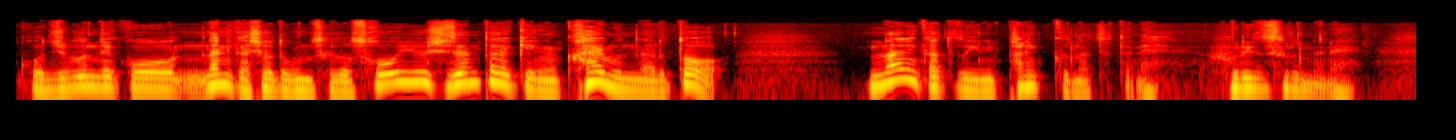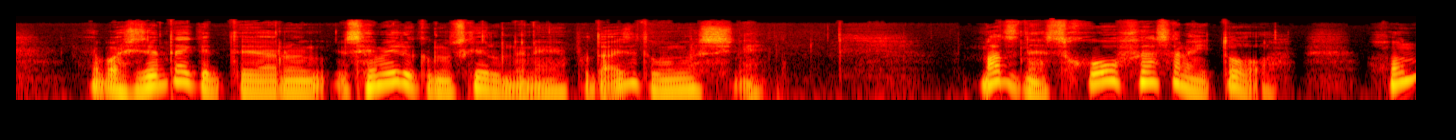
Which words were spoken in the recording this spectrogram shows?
こう自分でこう何かしようと思うんですけどそういう自然体験が皆無になると何かあった時にパニックになっちゃってねフリーズするんでね。やっぱ自然体験ってあの生命力もつけるんでねやっぱ大事だと思いますしね。まずねそこを増やさないと本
